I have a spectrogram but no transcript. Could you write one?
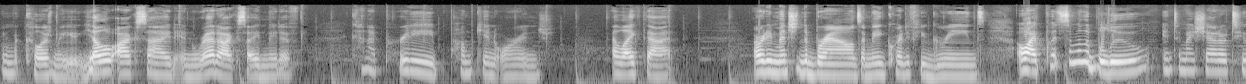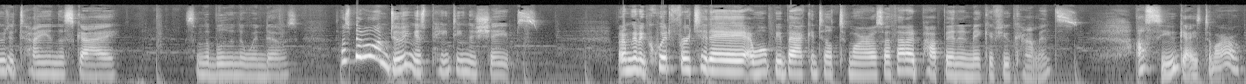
what colors my yellow oxide and red oxide made of kind of pretty pumpkin orange. I like that. I already mentioned the browns. I made quite a few greens. Oh, I put some of the blue into my shadow too to tie in the sky. Some of the blue in the windows. That's about all I'm doing is painting the shapes. But I'm going to quit for today. I won't be back until tomorrow, so I thought I'd pop in and make a few comments. I'll see you guys tomorrow.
